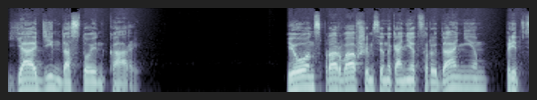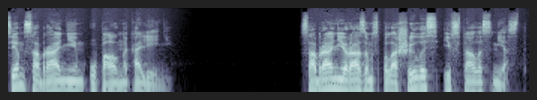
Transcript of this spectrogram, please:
я один достоин кары. И он с прорвавшимся, наконец, рыданием пред всем собранием упал на колени. Собрание разом сполошилось и встало с мест.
